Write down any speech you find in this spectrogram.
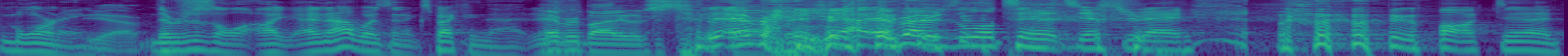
morning. Yeah. there was just a lot, like, and I wasn't expecting that. Was Everybody was just Everybody, yeah, everybody was a little tense yesterday we walked in,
